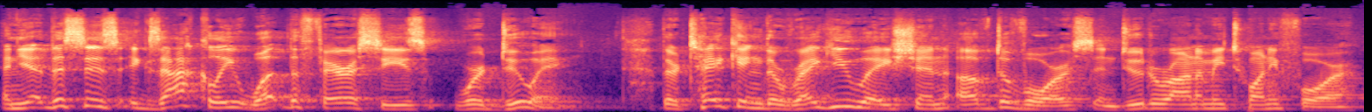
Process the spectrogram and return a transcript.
And yet, this is exactly what the Pharisees were doing. They're taking the regulation of divorce in Deuteronomy 24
